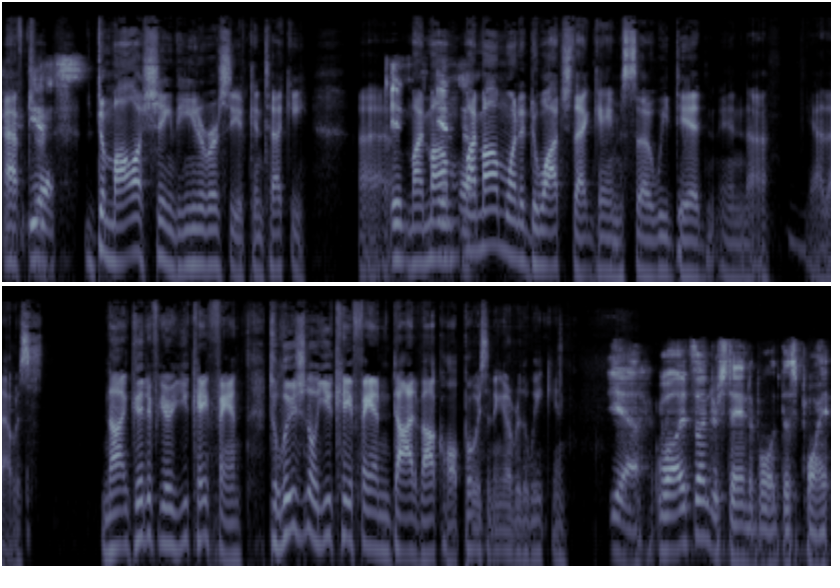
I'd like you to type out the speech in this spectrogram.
after Yes. demolishing the University of Kentucky. Uh, In- my mom, in, uh, my mom wanted to watch that game, so we did, and uh, yeah, that was not good if you're a UK fan. Delusional UK fan died of alcohol poisoning over the weekend. Yeah, well, it's understandable at this point.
